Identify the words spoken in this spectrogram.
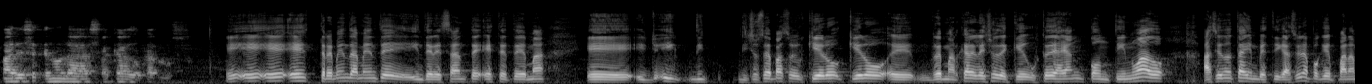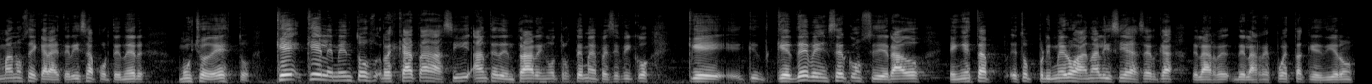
parece que no la has sacado, Carlos. Eh, eh, es tremendamente interesante este tema. y, dicho sea paso, quiero, quiero eh, remarcar el hecho de que ustedes hayan continuado haciendo estas investigaciones, porque Panamá no se caracteriza por tener mucho de esto. ¿Qué, elementos rescatas así antes de entrar en otros temas específicos que, deben ser considerados en esta, estos primeros análisis acerca de, la, de las respuestas que dieron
